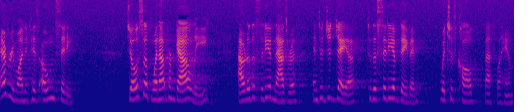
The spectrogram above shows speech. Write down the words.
everyone in his own city. Joseph went up from Galilee, out of the city of Nazareth, into Judea, to the city of David, which is called Bethlehem,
